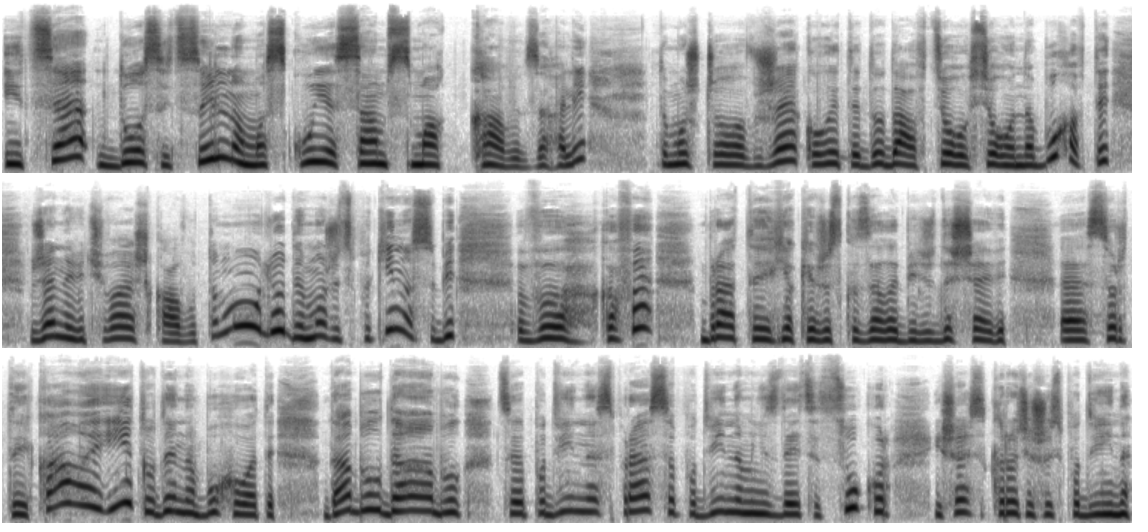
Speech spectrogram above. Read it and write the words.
І це досить сильно маскує сам смак кави взагалі. Тому що вже коли ти додав цього всього набухав, ти вже не відчуваєш каву. Тому люди можуть спокійно собі в кафе брати, як я вже сказала, більш дешеві е, сорти кави і туди набухувати дабл-дабл. Це подвійне еспресо, подвійне, мені здається, цукор і щось, коротше, щось подвійне.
